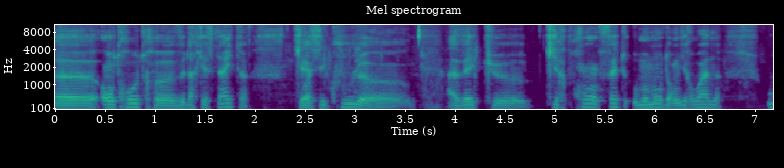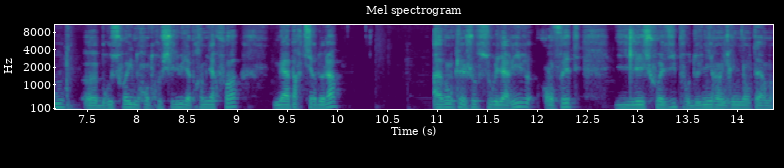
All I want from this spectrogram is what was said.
Euh, entre autres, euh, The Darkest Knight, qui est assez cool, euh, avec qui reprend en fait au moment dans One où Bruce Wayne rentre chez lui la première fois, mais à partir de là, avant que la chauve-souris arrive, en fait, il est choisi pour devenir un Green Lantern.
